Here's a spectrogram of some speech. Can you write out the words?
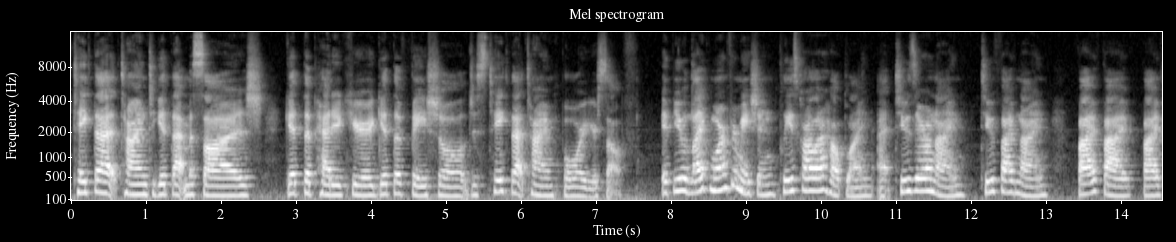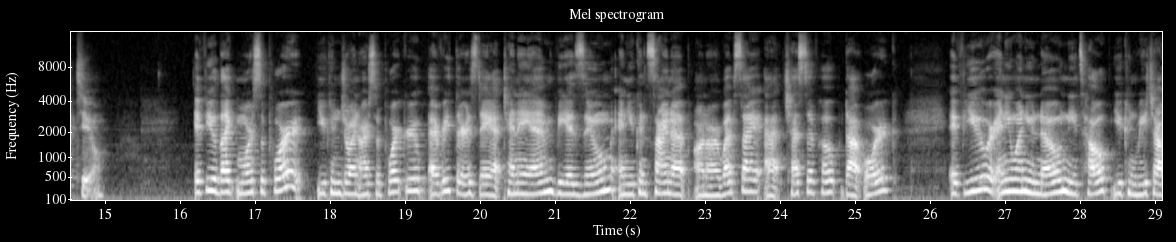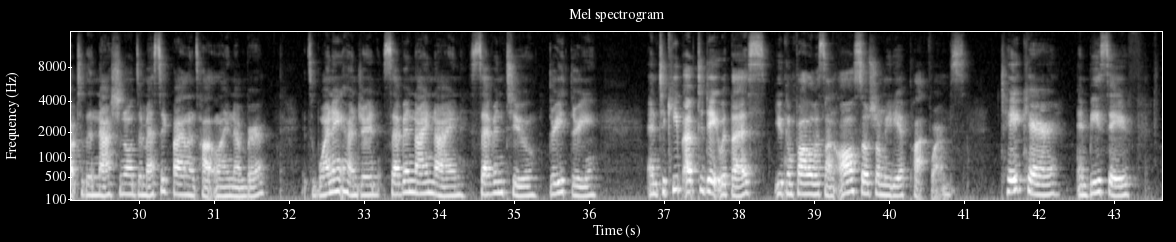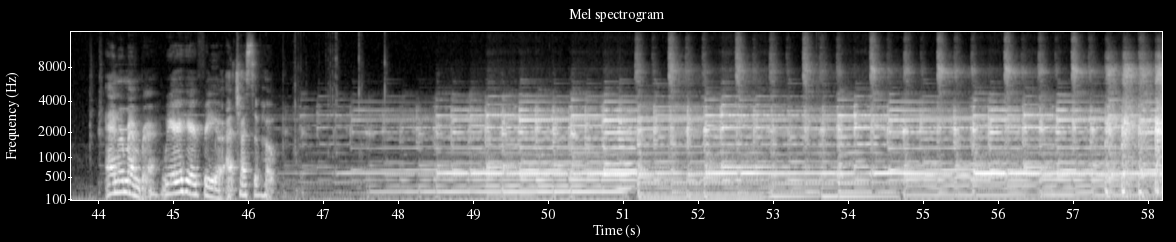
take that time to get that massage, get the pedicure, get the facial. Just take that time for yourself. If you would like more information, please call our helpline at 209 259 5552. If you'd like more support, you can join our support group every Thursday at 10 a.m. via Zoom, and you can sign up on our website at chestofhope.org. If you or anyone you know needs help, you can reach out to the National Domestic Violence Hotline number. It's 1 800 799 7233. And to keep up to date with us, you can follow us on all social media platforms. Take care and be safe and remember, we are here for you at Chest of Hope.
